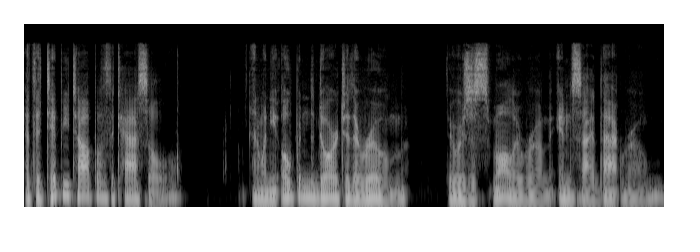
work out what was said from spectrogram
at the tippy top of the castle. And when he opened the door to the room, there was a smaller room inside that room.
